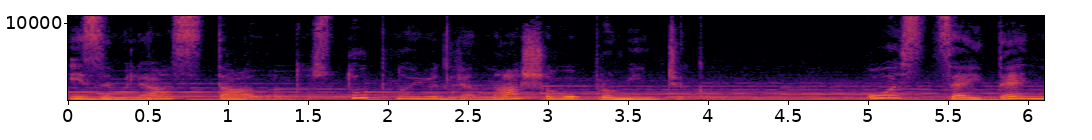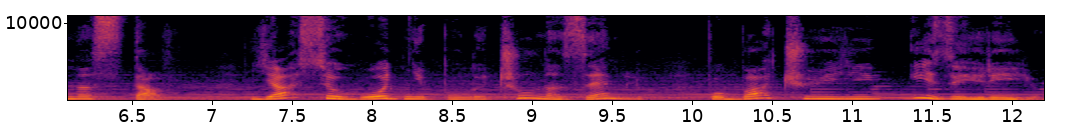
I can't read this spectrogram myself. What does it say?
і земля стала доступною для нашого промінчика. Ось цей день настав. Я сьогодні полечу на землю, побачу її і зігрію.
